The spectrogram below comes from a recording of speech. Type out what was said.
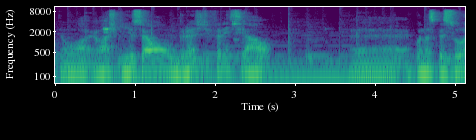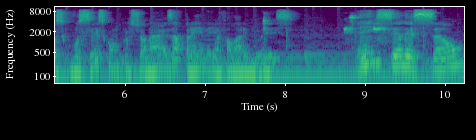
Então eu acho que isso é um grande diferencial é, quando as pessoas, vocês como profissionais, aprendem a falar inglês. Em seleção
